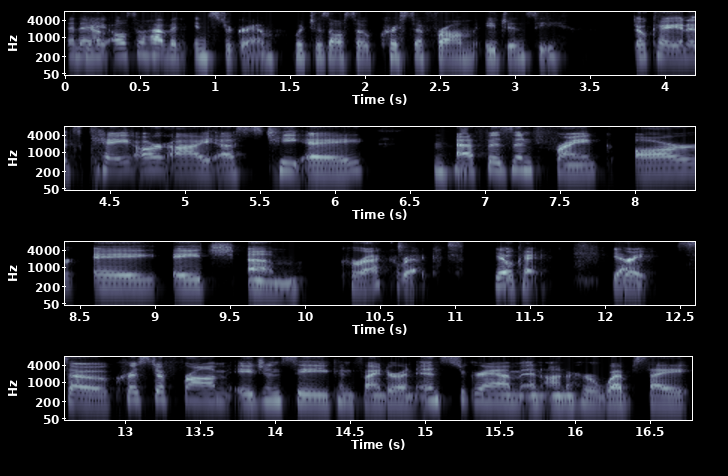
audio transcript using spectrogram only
And yep. I also have an Instagram, which is also Krista Frahm Agency. Okay. And it's K R I S T A mm-hmm. F is in Frank, R A H M, correct? Correct. Yep. Okay. Yeah. Great. So, Krista Frahm Agency, you can find her on Instagram and on her website.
